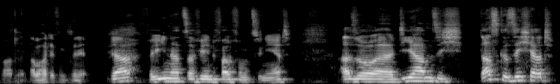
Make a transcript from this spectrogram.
warte, aber hat ja funktioniert. Ja, für ihn hat es auf jeden Fall funktioniert. Also äh, die haben sich das gesichert.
